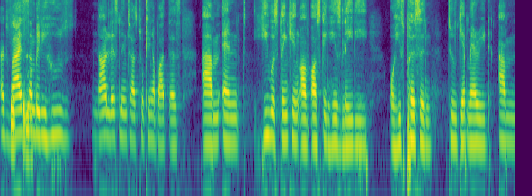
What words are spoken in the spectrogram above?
advise somebody who's now listening to us talking about this, um, and he was thinking of asking his lady or his person to get married? Um,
